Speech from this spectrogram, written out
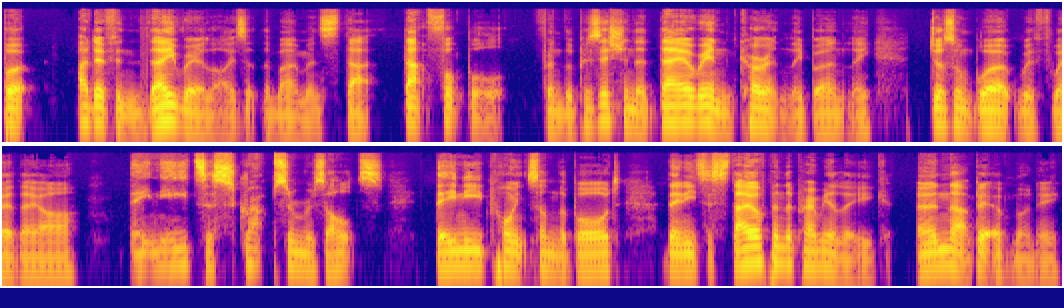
But I don't think they realise at the moment that that football, from the position that they are in currently, Burnley, doesn't work with where they are. They need to scrap some results. They need points on the board. They need to stay up in the Premier League, earn that bit of money,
